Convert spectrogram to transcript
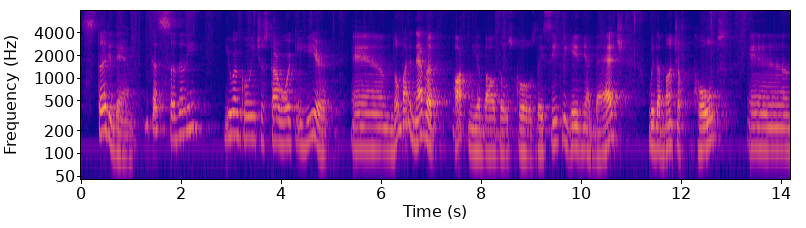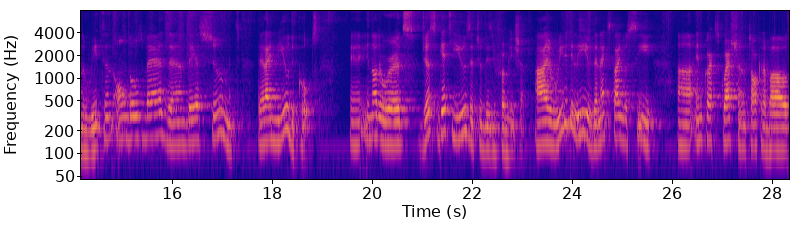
study them, because suddenly you are going to start working here. And nobody never taught me about those codes, they simply gave me a badge with a bunch of codes and written on those badges, and they assumed that I knew the codes. In other words, just get used to this information. I really believe the next time you see uh, NCLEX question talking about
